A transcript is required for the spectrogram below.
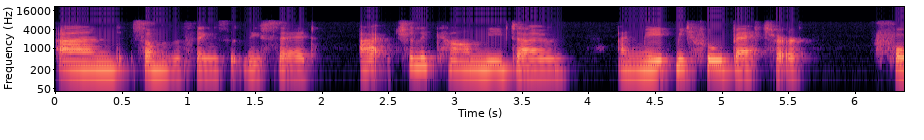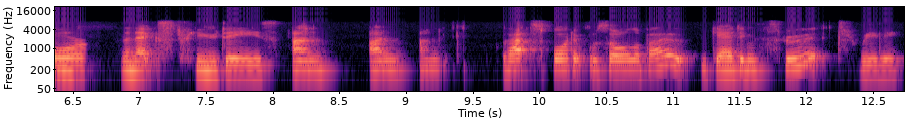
And some of the things that they said actually calmed me down and made me feel better for the next few days. And and and that's what it was all about, getting through it really.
